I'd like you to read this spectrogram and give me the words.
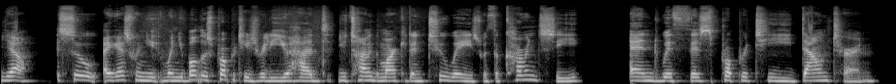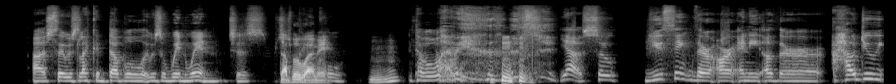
Yeah. So I guess when you when you bought those properties, really you had you timed the market in two ways with the currency and with this property downturn. Uh, so it was like a double. It was a win-win, which is which double is whammy. Cool. Mm-hmm. Double whammy. yeah. So you think there are any other? How do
